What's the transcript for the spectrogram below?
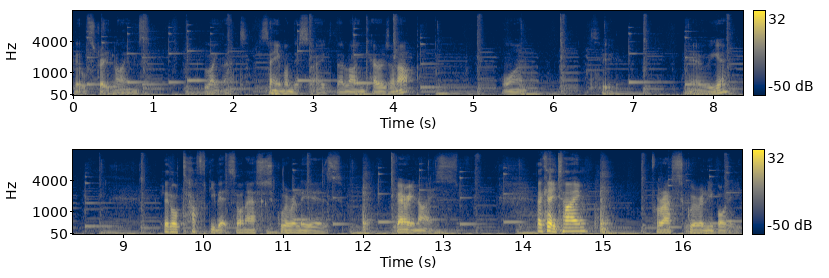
little straight lines like that. Same on this side. The line carries on up. One, two. There we go. Little tufty bits on our squirrel ears. Very nice. Okay, time for our squirrely body.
